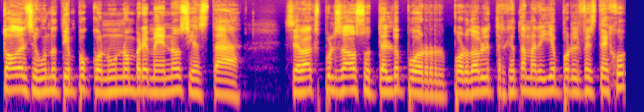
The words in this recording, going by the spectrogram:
todo el segundo tiempo con un hombre menos y hasta se va expulsado Soteldo por, por doble tarjeta amarilla por el festejo.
